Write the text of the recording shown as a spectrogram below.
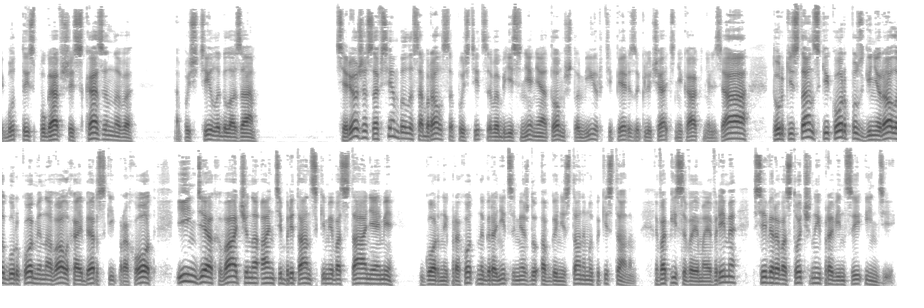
и будто испугавшись сказанного, опустила глаза. Сережа совсем было собрался пуститься в объяснение о том, что мир теперь заключать никак нельзя. Туркестанский корпус генерала Гурко миновал Хайберский проход, Индия охвачена антибританскими восстаниями горный проход на границе между Афганистаном и Пакистаном, в описываемое время северо-восточные провинции Индии,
